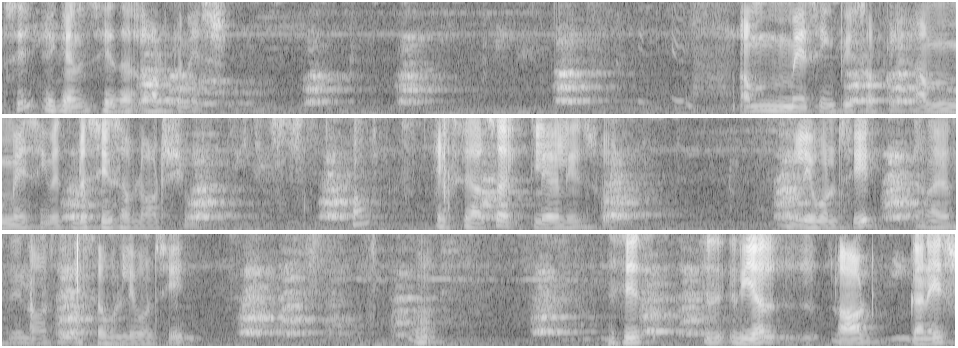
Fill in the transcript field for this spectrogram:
See, you can see the Lord Ganesh. Amazing piece of color amazing with blessings of lord shiva. Huh? x-ray also clearly so only one seed. Another thing also it's only one seed. Huh? this is real lord ganesh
